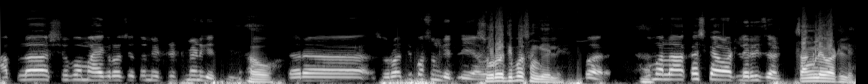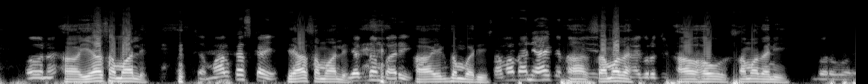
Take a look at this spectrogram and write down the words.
आपलं शुभम ॲग्रोची तुम्ही ट्रीटमेंट घेतली. हो. तर अ, सुरुवातीपासून घेतली यावर. सुरुवातीपासून गेले. बरं. तुम्हाला कस काय वाटले रिझल्ट चांगले वाटले. हो ना? हा या समाले. अच्छा माल कस काय? या समाले एकदम भारी. हा एकदम भारी. समाधानी आहे का हा, तुम्ही? समाधान. हो हो समाधानी. बरोबर.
